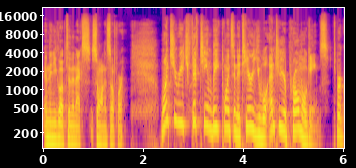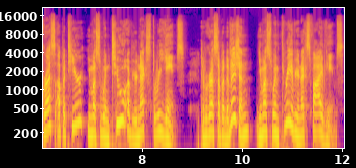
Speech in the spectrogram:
And then you go up to the next, so on and so forth. Once you reach 15 league points in a tier, you will enter your promo games. To progress up a tier, you must win two of your next three games. To progress up a division, you must win three of your next five games.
